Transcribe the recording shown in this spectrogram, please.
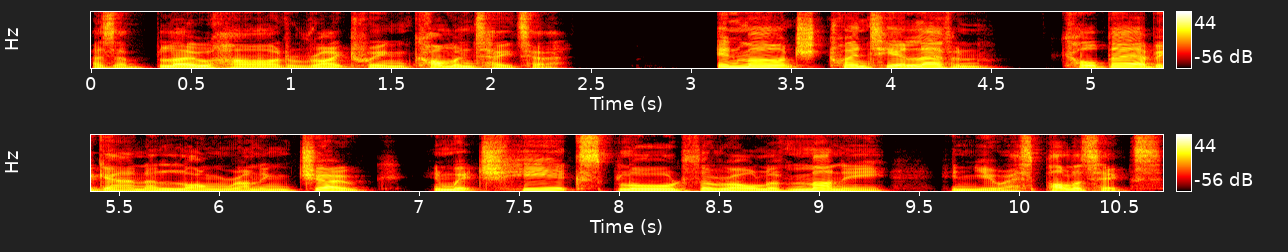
as a blowhard right wing commentator in March 2011, Colbert began a long running joke in which he explored the role of money in US politics.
